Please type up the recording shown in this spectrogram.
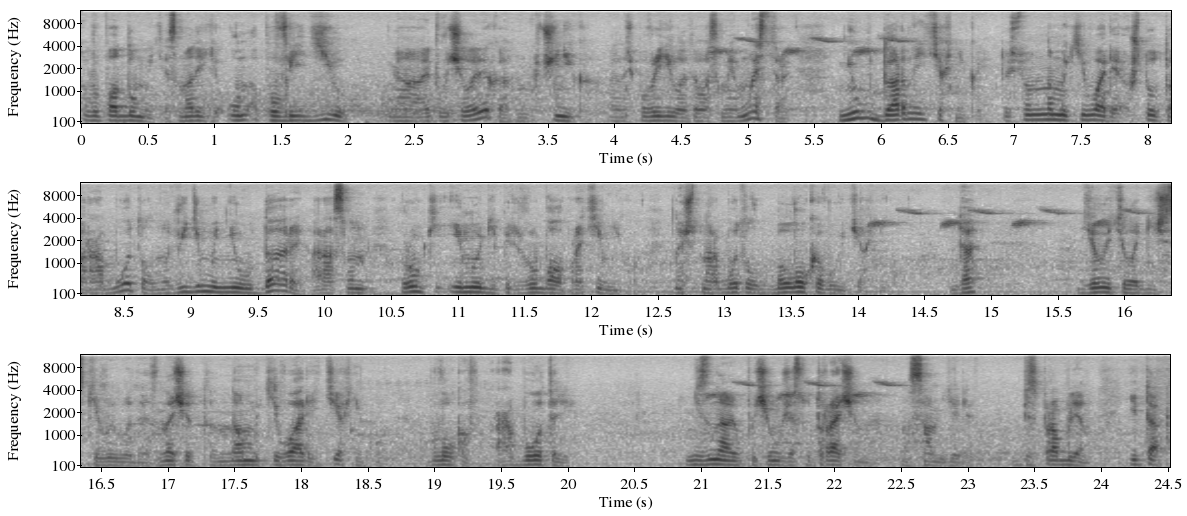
вы подумайте, смотрите, он повредил а, этого человека, ну, ученик, значит, повредил этого своего мастера не ударной техникой. То есть он на макеваре что-то работал, но, видимо, не удары, а раз он руки и ноги перерубал противнику, значит, он работал блоковую технику. Да? Делайте логические выводы. Значит, на макеваре технику блоков работали. Не знаю, почему сейчас утрачено, на самом деле. Без проблем. Итак,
